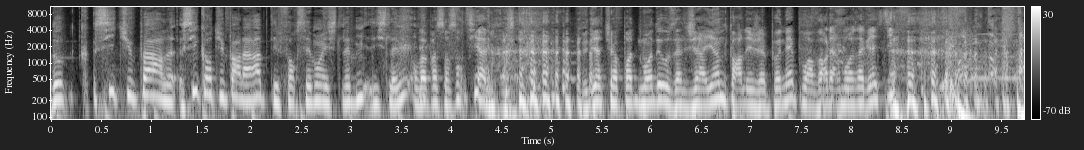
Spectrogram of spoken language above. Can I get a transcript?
Donc, si tu parles, si quand tu parles arabe, t'es forcément islami- islamique, on va pas s'en sortir. Je veux dire, tu vas pas demander aux Algériens de parler japonais pour avoir l'air moins agressif.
